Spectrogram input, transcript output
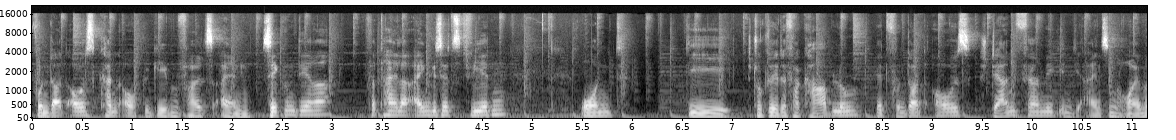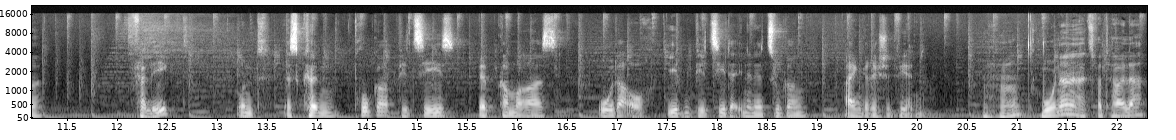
Von dort aus kann auch gegebenenfalls ein sekundärer Verteiler eingesetzt werden und die strukturierte Verkabelung wird von dort aus sternförmig in die einzelnen Räume verlegt und es können Drucker, PCs, Webkameras oder auch jeden PC der Internetzugang eingerichtet werden. Mhm. Wohneinheitsverteiler,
